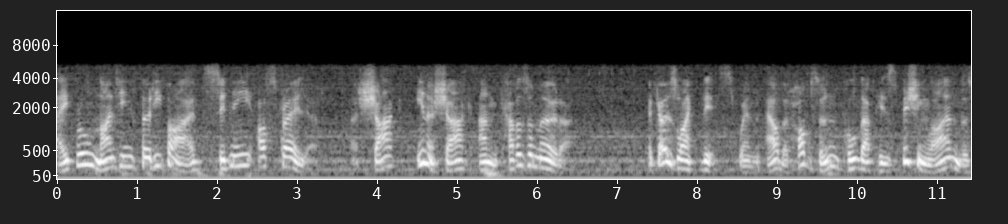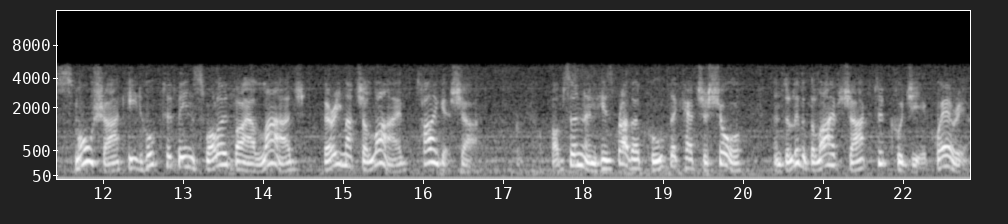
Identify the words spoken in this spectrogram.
April 1935, Sydney, Australia. A shark in a shark uncovers a murder. It goes like this. When Albert Hobson pulled up his fishing line, the small shark he'd hooked had been swallowed by a large, very much alive tiger shark. Hobson and his brother pulled the catch ashore and delivered the live shark to Coogee Aquarium.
